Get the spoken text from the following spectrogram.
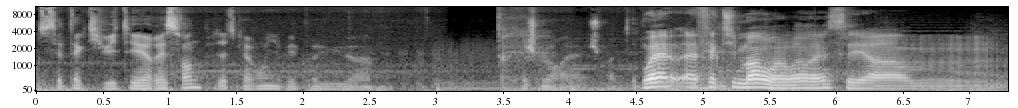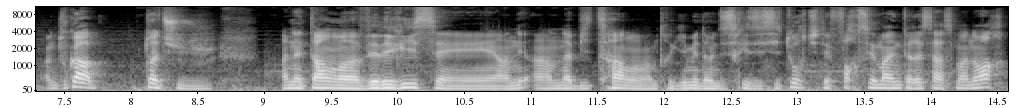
cette activité récente. Peut-être qu'avant il n'y avait pas eu. Euh... Je l'aurais. Ouais, effectivement. Ouais, ouais, ouais c'est. Euh, en tout cas, toi, tu. En étant euh, Véléris et en, en, habitant entre guillemets dans l'industrie des tours, tu t'es forcément intéressé à ce manoir.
